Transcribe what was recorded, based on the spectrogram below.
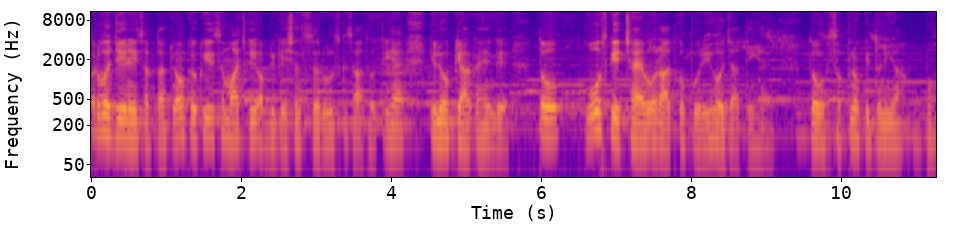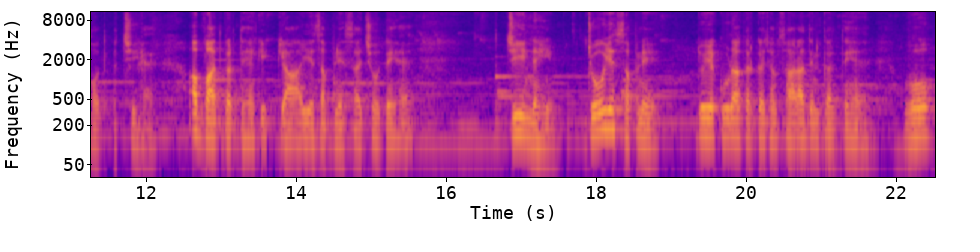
पर वो जी नहीं सकता। क्यों? क्योंकि समाज की ऑब्लिगेशन ज़रूर उसके साथ होती हैं कि लोग क्या कहेंगे। तो वो उसकी इच्छाएँ वो रात को पूरी हो जाती हैं। तो सपनों की दुनिया बहुत अच्छी है। अब बात करते हैं कि क्या ये सपने सच होते हैं? जी नहीं। जो ये सपने, जो ये कूड़ा करकच हम सारा दिन करते हैं, वो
